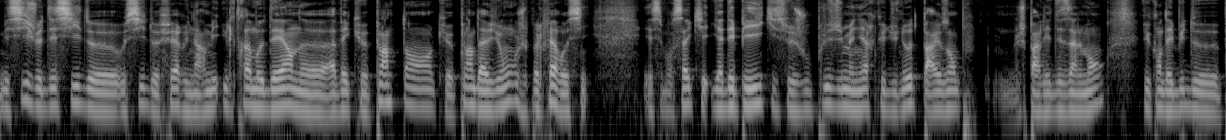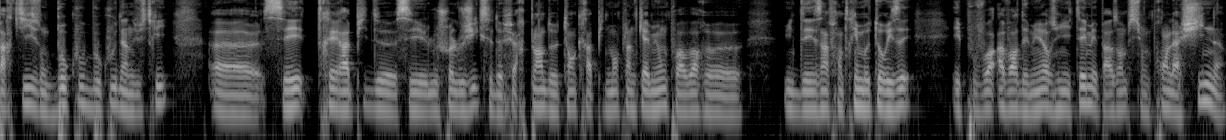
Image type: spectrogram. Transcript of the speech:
Mais si je décide euh, aussi de faire une armée ultra moderne euh, avec euh, plein de tanks, plein d'avions, je peux le faire aussi. Et c'est pour ça qu'il y a des pays qui se jouent plus d'une manière que d'une autre. Par exemple, je parlais des Allemands, vu qu'en début de partie, ils ont beaucoup, beaucoup d'industries. c'est très rapide. C'est le choix logique, c'est de faire plein de tanks rapidement, plein de camions pour avoir une des infanteries motorisées et pouvoir avoir des meilleures unités. Mais par exemple, si on prend la Chine,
